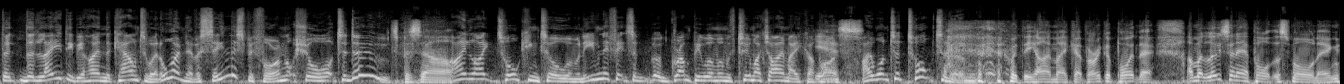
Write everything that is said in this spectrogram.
The the lady behind the counter went, "Oh, I've never seen this before. I'm not sure what to do." It's bizarre. I like talking to a woman, even if it's a, a grumpy woman with too much eye makeup Yes. on. I want to talk to them. with the eye makeup. Very good point there. I'm at Luton Airport this morning.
